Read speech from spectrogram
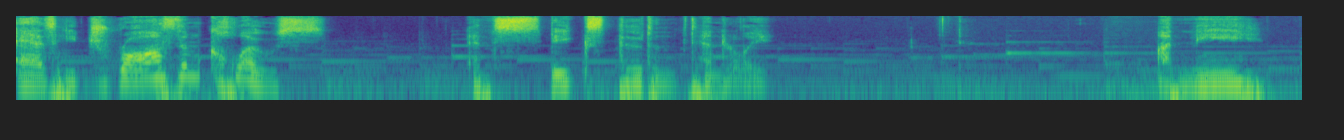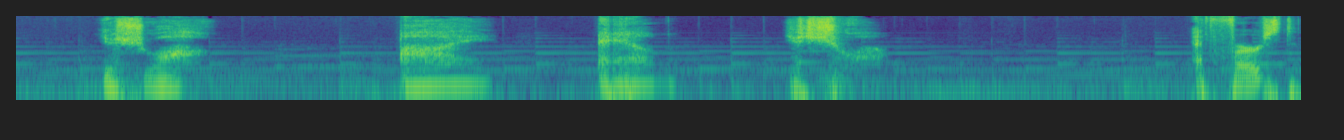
as he draws them close and speaks to them tenderly. Ani Yeshua. I first,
